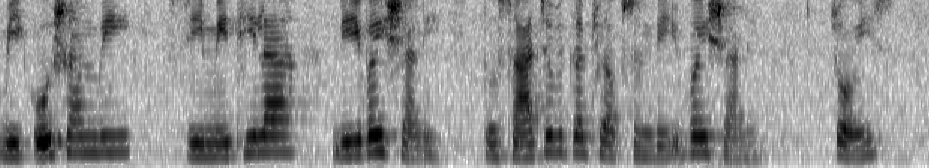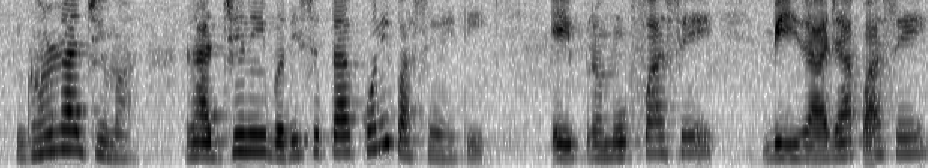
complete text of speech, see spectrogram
B Kaushambi, C Mithila, D Vaishali. તો સાચો વિકલ્પ છે ઓપ્શન ડી વૈશાલી. ચોવીસ. ગણરાજ્યમાં રાજ્યની બધી સત્તા કોની પાસે રહેતી? એ પ્રમુખ પાસે, બી રાજા પાસે,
